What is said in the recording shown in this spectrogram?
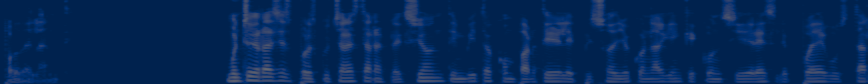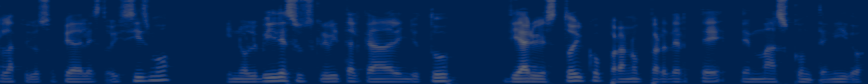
por delante. Muchas gracias por escuchar esta reflexión. Te invito a compartir el episodio con alguien que consideres le puede gustar la filosofía del estoicismo y no olvides suscribirte al canal en YouTube Diario Estoico para no perderte de más contenido.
